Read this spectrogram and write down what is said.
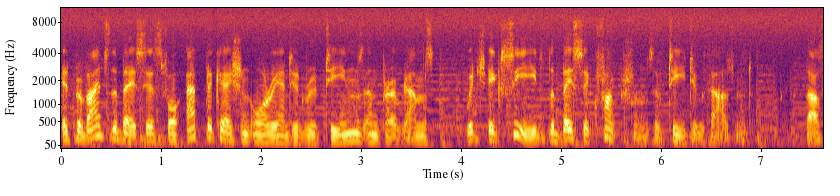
it provides the basis for application-oriented routines and programs which exceed the basic functions of T2000 thus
